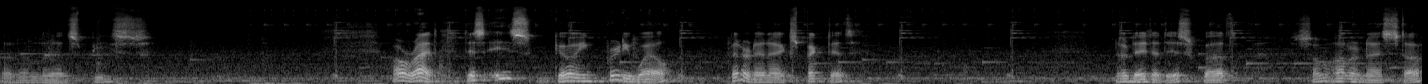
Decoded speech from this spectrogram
Another lance piece. Alright, this is going pretty well. Better than I expected. No data disk, but some other nice stuff.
